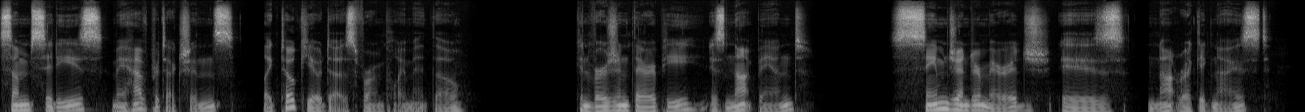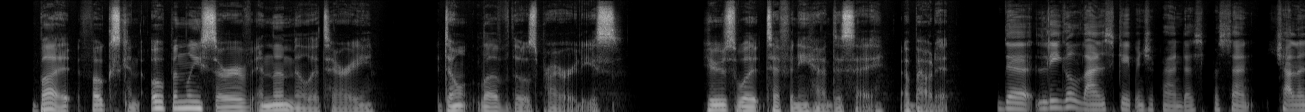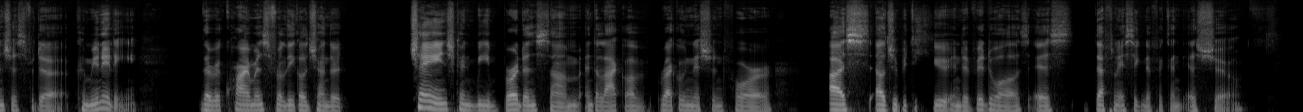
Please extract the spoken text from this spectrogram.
Some cities may have protections, like Tokyo does for employment, though. Conversion therapy is not banned. Same gender marriage is not recognized, but folks can openly serve in the military. don't love those priorities. Here's what Tiffany had to say about it the legal landscape in Japan does present challenges for the community. The requirements for legal gender change can be burdensome, and the lack of recognition for us LGBTQ individuals is definitely a significant issue.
